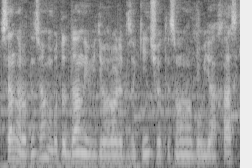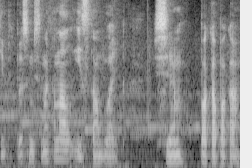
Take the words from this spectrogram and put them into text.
Все, народ, на цьому буду даний відеоролик закінчувати. З вами був я, Хаскі. Підписуємося на канал і став лайк. Всім пока-пока.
